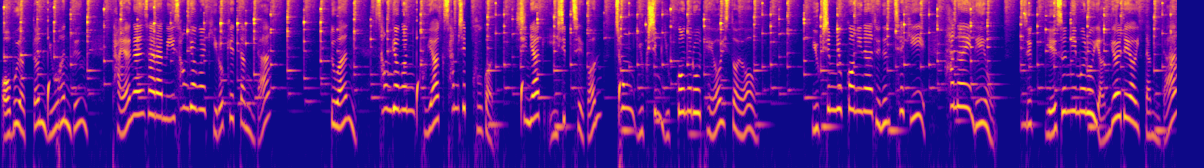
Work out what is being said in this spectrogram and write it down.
어부였던 요한 등 다양한 사람이 성경을 기록했답니다. 또한 성경은 구약 39권, 신약 27권, 총 66권으로 되어 있어요. 66권이나 되는 책이 하나의 내용, 즉 예수님으로 연결되어 있답니다.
